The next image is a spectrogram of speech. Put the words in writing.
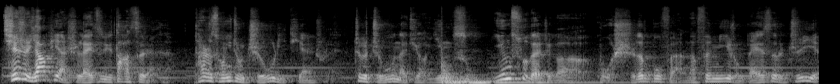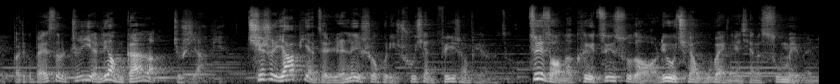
其实鸦片是来自于大自然的，它是从一种植物里提炼出来的。这个植物呢就叫罂粟，罂粟的这个果实的部分啊，能分泌一种白色的汁液，把这个白色的汁液晾干了，就是鸦片。其实鸦片在人类社会里出现的非常非常的早，最早呢可以追溯到六千五百年前的苏美文明，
